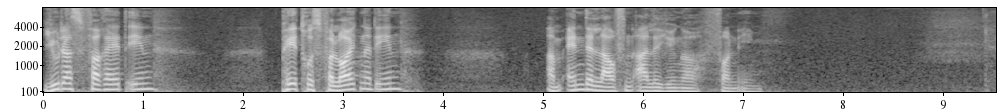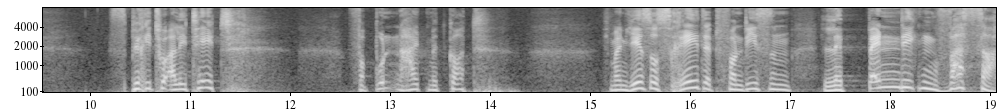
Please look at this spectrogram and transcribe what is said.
Judas verrät ihn, Petrus verleugnet ihn, am Ende laufen alle Jünger von ihm. Spiritualität, Verbundenheit mit Gott. Ich meine, Jesus redet von diesem lebendigen Wasser.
